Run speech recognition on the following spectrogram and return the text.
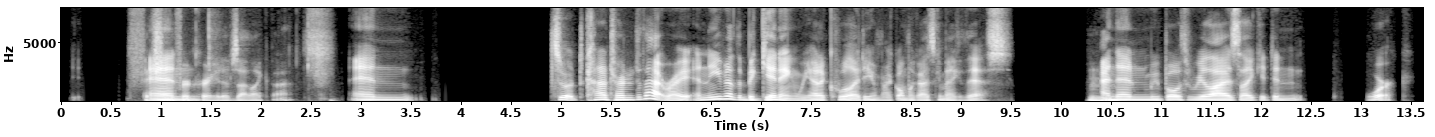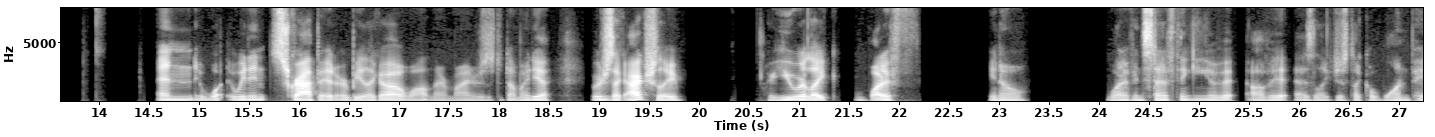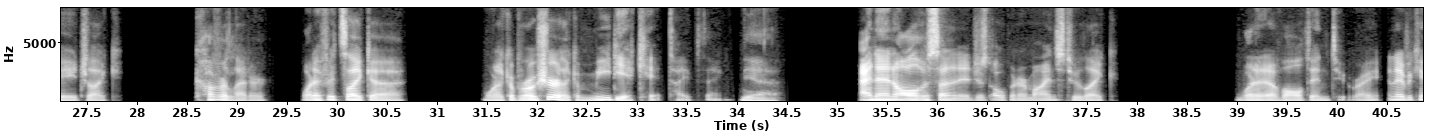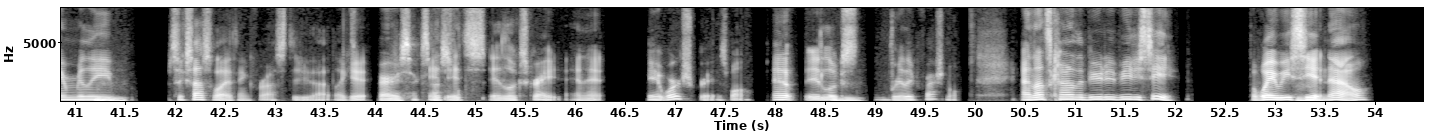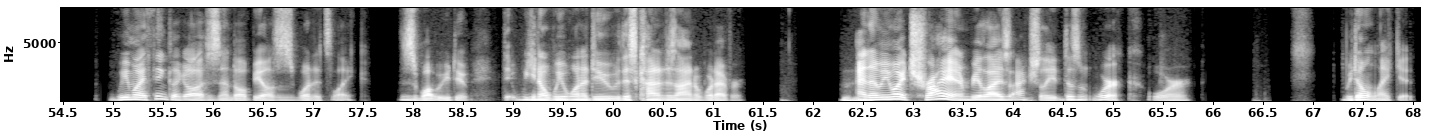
fishing for creatives. I like that. and so it kind of turned into that right and even at the beginning we had a cool idea i'm like oh my god it's gonna be like this Mhm. and then we both realized like it didn't work and it, we didn't scrap it or be like oh well never mind it was just a dumb idea We're just like actually you were like what if you know what if instead of thinking of it of it as like just like a one page like cover letter what if it's like a more like a brochure like a media kit type thing yeah. and then all of a sudden it just opened our minds to like what it evolved into right and it became really Mhm. successful i think for us to do that like it, Very it successful. it's it looks great and it it works great as well and it, it looks really professional and that's kind of the beauty of bdc the way we see it now we might think like oh this is end all be all this is what it's like. This is what we do. You know we want to do this kind of design or whatever. Mhm. and then we might try it and realize actually it doesn't work or we don't like it.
